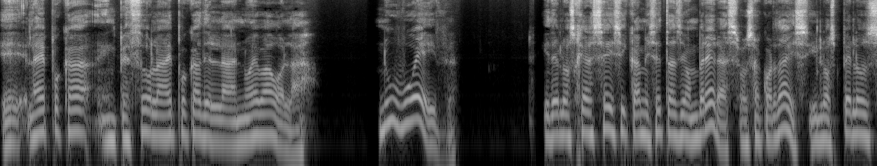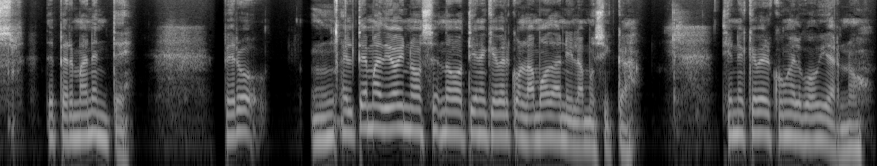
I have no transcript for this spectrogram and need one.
Eh, la época, empezó la época de la nueva ola, New Wave, y de los jerseys y camisetas de hombreras, ¿os acordáis? Y los pelos de permanente. Pero mm, el tema de hoy no, no tiene que ver con la moda ni la música. Tiene que ver con el gobierno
